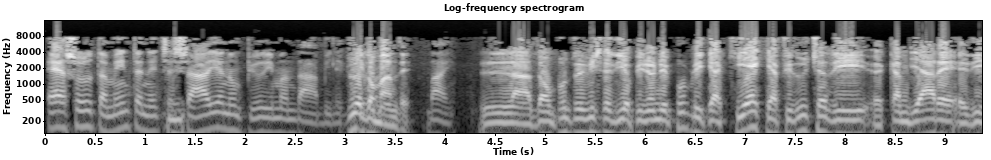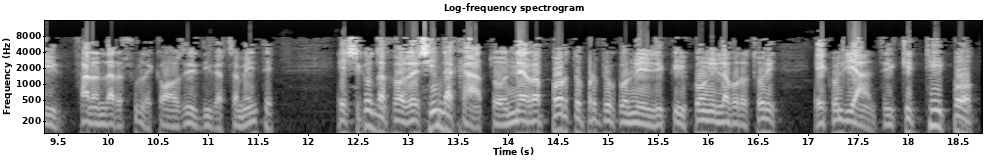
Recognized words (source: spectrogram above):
è assolutamente necessaria e non più rimandabile. Due domande. La- da un punto di vista di opinione pubblica, chi è che ha fiducia di eh, cambiare e di far andare sulle cose diversamente? E seconda cosa, il sindacato nel rapporto proprio con i, con i lavoratori e con gli altri, che tipo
